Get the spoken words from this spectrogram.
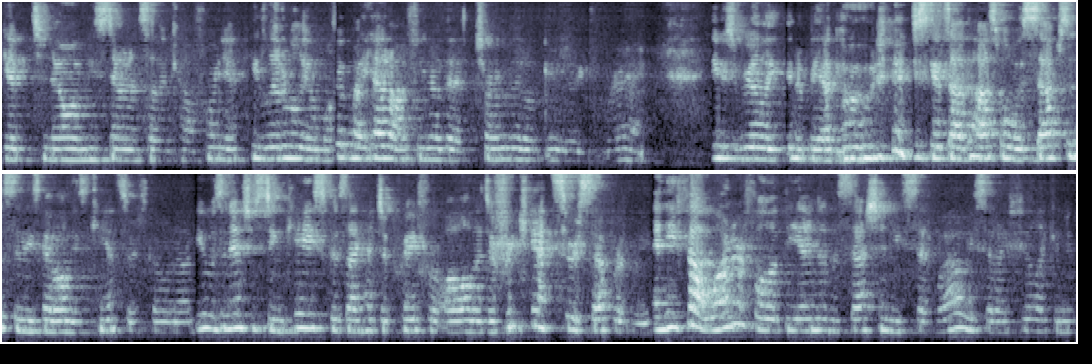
get to know him, he's down in Southern California, he literally almost took my head off, you know, that term that'll be like, "Rah." He was really in a bad mood. He just gets out of the hospital with sepsis and he's got all these cancers going on. It was an interesting case because I had to pray for all the different cancers separately. And he felt wonderful at the end of the session. He said, Wow, he said, I feel like a new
